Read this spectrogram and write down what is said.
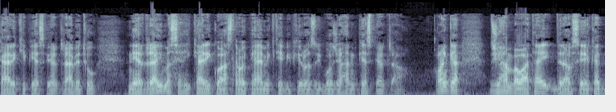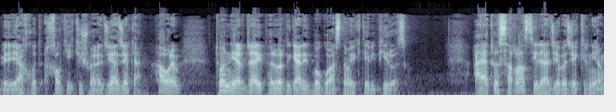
کارێکی پێ سپێردرابێت و نێردراوی مەسیحی کاری گواستنەوەی پەیامی کتێبی پیرۆزی بۆ جەهەن پێ سپێردراوە. ڕەنگە جیهان بە واتای دراوسێیەکەت بێ یاخود خەڵکی کیشوەرە جیاجەکان هاوڕێم تۆ نێردراوی پەروەردگاریت بۆ گواستنەوەی کتێبی پیرۆز ئایا تۆ سەرڕاستی لە جێبەجێکردنی ئەم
